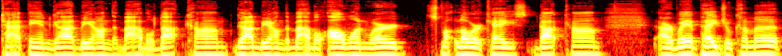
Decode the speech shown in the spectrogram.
type in godbeyondthebible.com. God Beyond the Bible, all one word, sm- lowercase dot com. Our webpage will come up,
